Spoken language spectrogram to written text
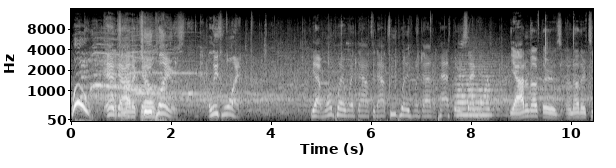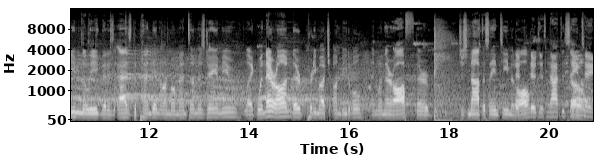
Woo! There got another two kill. players, at least one. Yeah, one player went down, so now two players went down in the past 30 seconds. Yeah, I don't know if there's another team in the league that is as dependent on momentum as JMU. Like when they're on, they're pretty much unbeatable, and when they're off, they're just not the same team at They're, all. they're just not the same So- team.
